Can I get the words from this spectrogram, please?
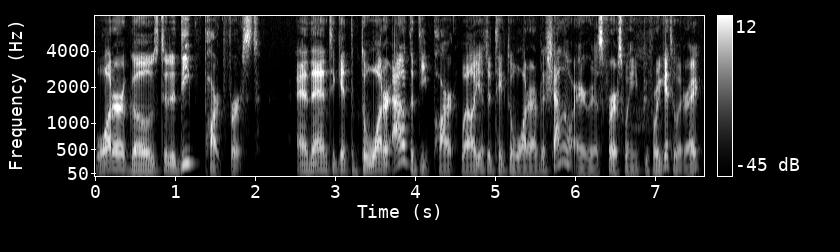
Water goes to the deep part first. And then to get the water out of the deep part, well, you have to take the water out of the shallow areas first when you, before you get to it, right?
